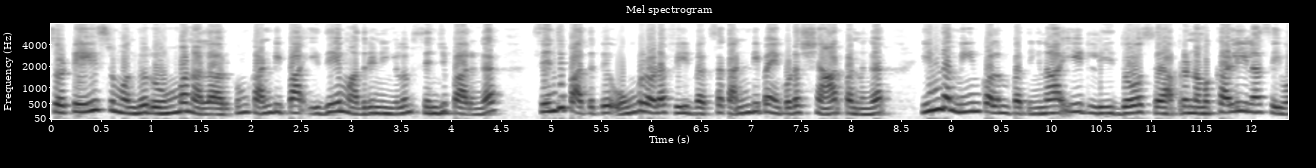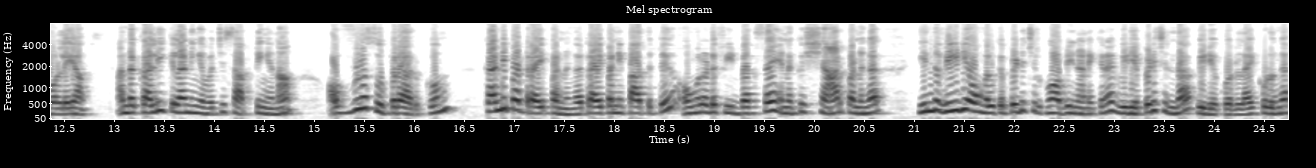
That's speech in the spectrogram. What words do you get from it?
ஸோ டேஸ்ட்டும் வந்து ரொம்ப நல்லா இருக்கும். கண்டிப்பாக இதே மாதிரி நீங்களும் செஞ்சு பாருங்க. செஞ்சு பார்த்துட்டு உங்களோட ஃபீட்பேக்ஸை கண்டிப்பாக என் கூட ஷேர் பண்ணுங்கள் இந்த மீன் குழம்பு பார்த்தீங்கன்னா இட்லி தோசை அப்புறம் நம்ம களிலாம் செய்வோம் இல்லையா? அந்த களிக்கெல்லாம் நீங்கள் வச்சு சாப்பிட்டீங்கன்னா அவ்வளோ சூப்பராக இருக்கும். கண்டிப்பாக ட்ரை பண்ணுங்கள் ட்ரை பண்ணி பார்த்துட்டு உங்களோட ஃபீட்பேக்ஸை எனக்கு ஷேர் பண்ணுங்க. இந்த வீடியோ உங்களுக்கு பிடிச்சிருக்கும் அப்படின்னு நினைக்கிறேன். வீடியோ பிடிச்சிருந்தா வீடியோக்கு ஒரு லைக் கொடுங்க.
